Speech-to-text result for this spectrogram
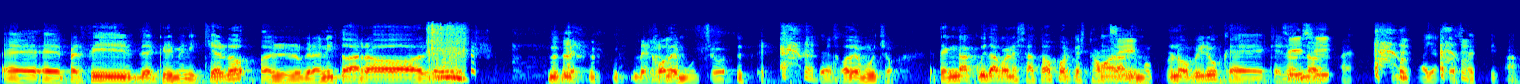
eh, el perfil del crimen izquierdo, el granito de arroz le, jode mucho. Le, jode mucho. tenga cuidado con esa tos porque estamos ahora mismo con unos virus que, que no, Sí, no, sí. no vaya a ser encima.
